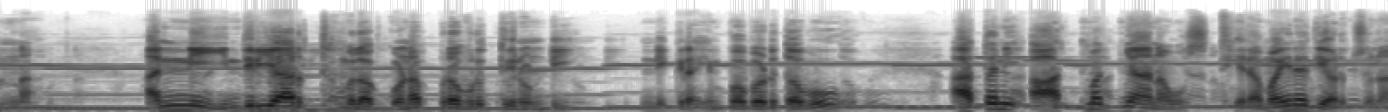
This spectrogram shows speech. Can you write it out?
ఉన్న అన్ని ఇంద్రియార్థముల గుణప్రవృత్తి నుండి నిగ్రహింపబడుతావో? అతని ఆత్మజ్ఞానం స్థిరమైనది అర్జున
